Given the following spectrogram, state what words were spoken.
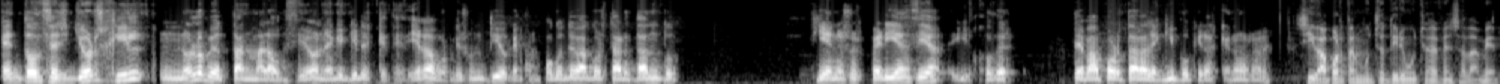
Entonces, George Hill no lo veo tan mala opción, ¿eh? ¿Qué quieres que te diga? Porque es un tío que tampoco te va a costar tanto, tiene su experiencia y, joder, te va a aportar al equipo, quieras que no, ¿sabes? Sí, va a aportar mucho tiro y mucha defensa también.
